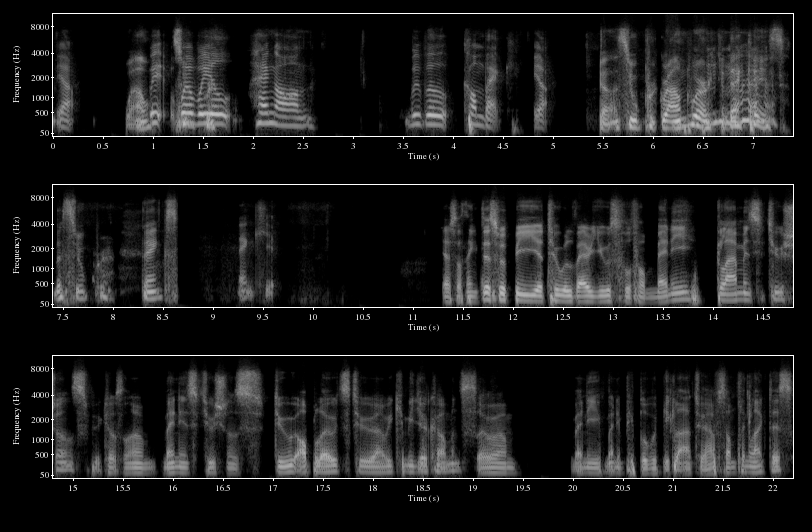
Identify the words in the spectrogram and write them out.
Yeah. Well, we, well, we'll hang on. We will come back. Yeah yeah, super groundwork in that case. That's super. Thanks. Thank you. Yes, I think this would be a tool very useful for many GLAM institutions because um, many institutions do uploads to uh, Wikimedia Commons. So um, many, many people would be glad to have something like this.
